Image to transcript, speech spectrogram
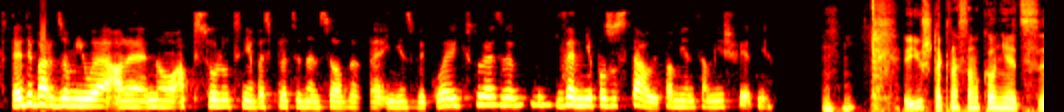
wtedy bardzo miłe, ale no absolutnie bezprecedensowe i niezwykłe, i które we mnie pozostały. Pamiętam je świetnie. Mhm. Już tak na sam koniec y,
